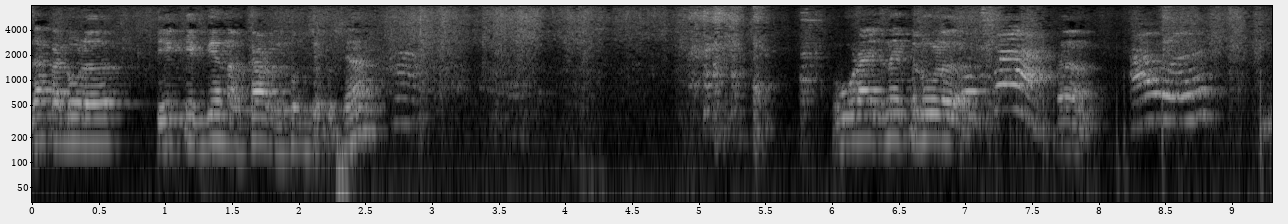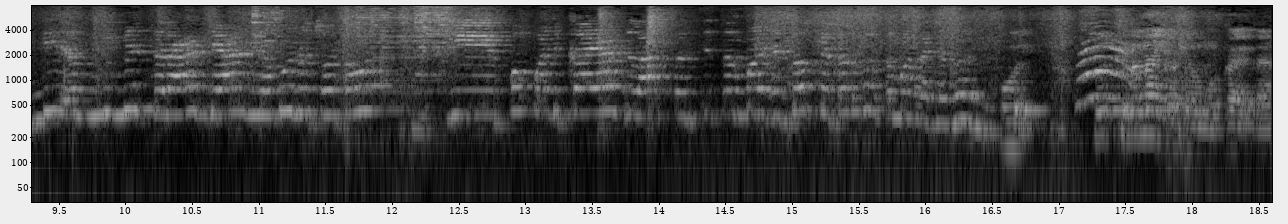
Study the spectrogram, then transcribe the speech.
झाका डोळं. एक एक देणार काढून तुमच्यापाशी हा? उघडायचं नाही तर डोळं होय. स्वच्छला नाही का मग काय काय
